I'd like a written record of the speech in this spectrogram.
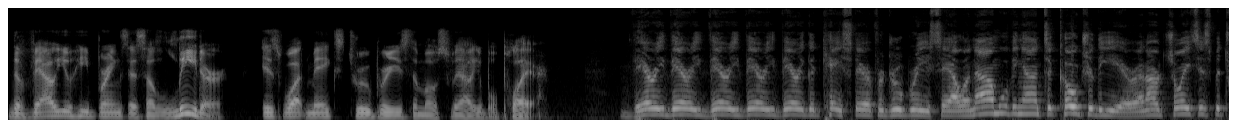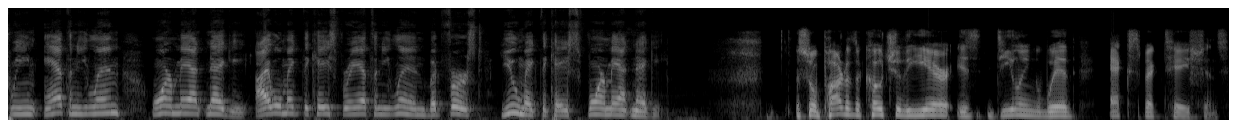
the value he brings as a leader is what makes Drew Brees the most valuable player. Very, very, very, very, very good case there for Drew Brees, Sal. And now moving on to Coach of the Year, and our choice is between Anthony Lynn or Matt Nagy. I will make the case for Anthony Lynn, but first, you make the case for Matt Nagy. So part of the Coach of the Year is dealing with expectations.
